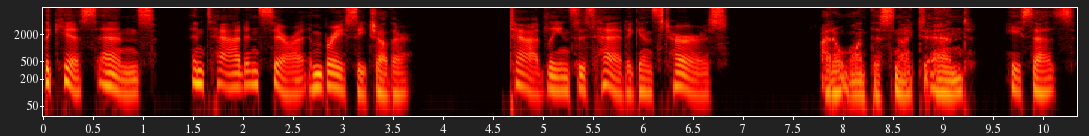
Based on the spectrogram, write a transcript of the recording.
The kiss ends, and Tad and Sarah embrace each other. Tad leans his head against hers. I don't want this night to end, he says.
